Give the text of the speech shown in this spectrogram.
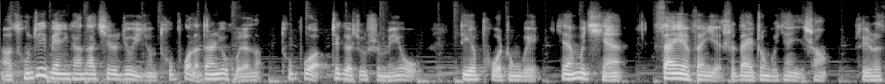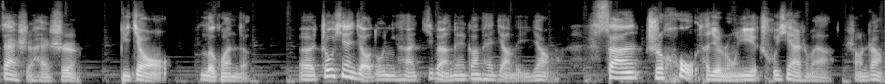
啊，从这边你看，它其实就已经突破了，但是又回来了。突破这个就是没有跌破中轨。现在目前三月份也是在中轨线以上，所以说暂时还是比较乐观的。呃，周线角度你看，基本上跟刚才讲的一样，三之后它就容易出现什么呀？上涨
